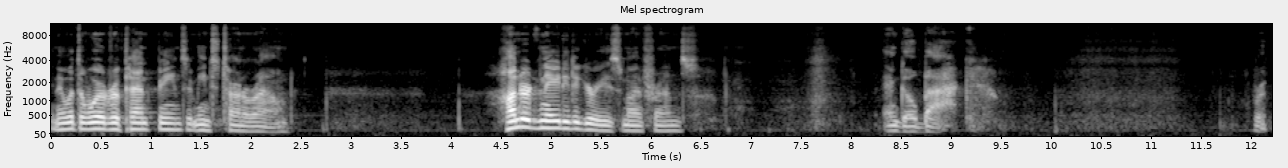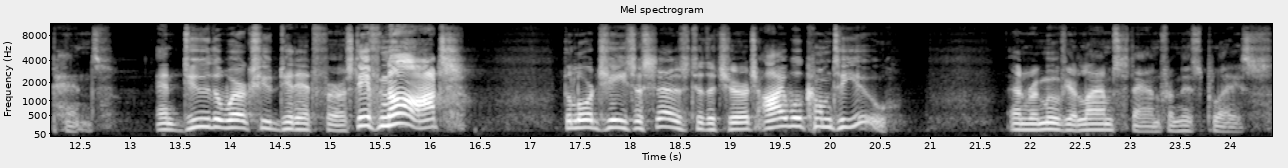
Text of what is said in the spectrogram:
You know what the word repent means? It means turn around. 180 degrees, my friends. And go back repent and do the works you did at first. If not, the Lord Jesus says to the church, I will come to you and remove your lampstand from this place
